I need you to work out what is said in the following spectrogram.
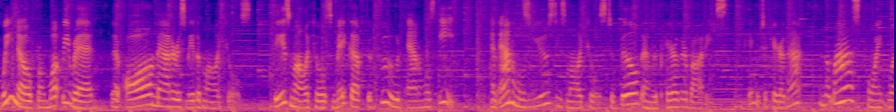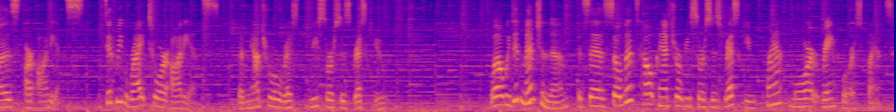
We know from what we read that all matter is made of molecules. These molecules make up the food animals eat, and animals use these molecules to build and repair their bodies. Okay, we took care of that. And the last point was our audience. Did we write to our audience, the Natural Res Resources Rescue well, we did mention them. It says, so let's help natural resources rescue plant more rainforest plants.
